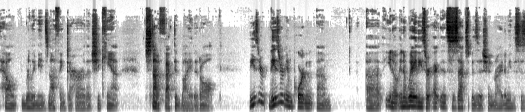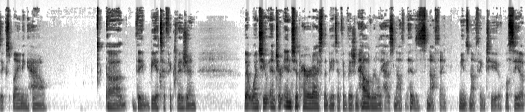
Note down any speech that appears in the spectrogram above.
hell really means nothing to her, that she can't she's not affected by it at all. These are these are important. Um, uh, you know, in a way, these are this is exposition, right? I mean, this is explaining how uh, the beatific vision that once you enter into paradise and the beatific vision, hell really has nothing. Is nothing means nothing to you. We'll see a,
